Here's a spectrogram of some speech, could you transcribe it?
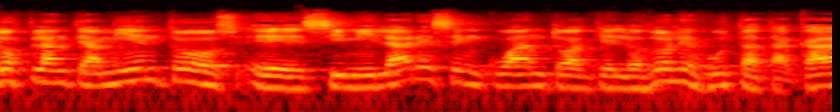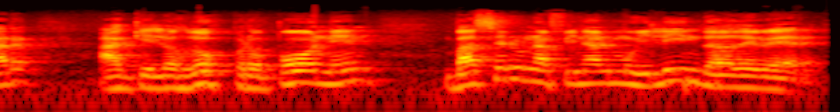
dos planteamientos eh, similares en cuanto a que los dos les gusta atacar, a que los dos proponen. Va a ser una final muy linda de ver.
